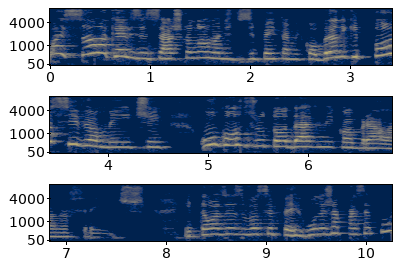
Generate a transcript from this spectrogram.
quais são aqueles ensaios que a norma de desempenho está me cobrando e que possivelmente um construtor deve me cobrar lá na frente? Então, às vezes você pergunta, eu já passei por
